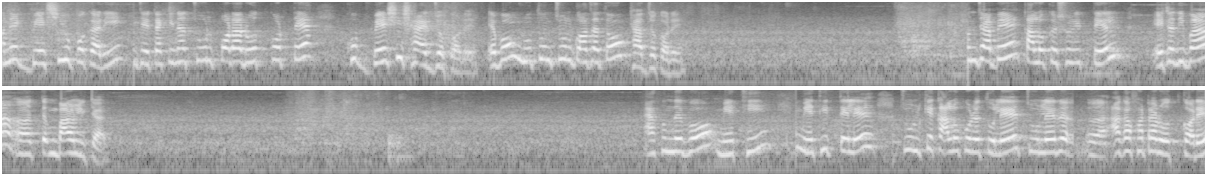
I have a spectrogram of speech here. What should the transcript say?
অনেক বেশি উপকারী, যেটা কিনা চুল পড়া রোধ করতে খুব বেশি সাহায্য করে এবং নতুন চুল গজাতেও সাহায্য করে। এখন যাবে কালো কেশরীর তেল। এটা দিবা বারো লিটার। এখন দেব মেথি। মেথির তেলে চুলকে কালো করে তোলে চুলের আহ, আগা ফাটা রোধ করে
